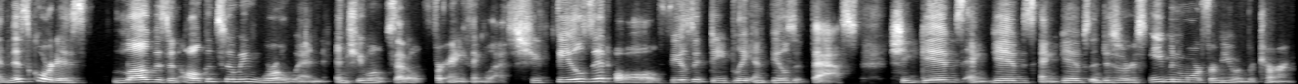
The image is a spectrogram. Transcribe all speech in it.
And this chord is love is an all consuming whirlwind, and she won't settle for anything less. She feels it all, feels it deeply, and feels it fast. She gives and gives and gives and deserves even more from you in return.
